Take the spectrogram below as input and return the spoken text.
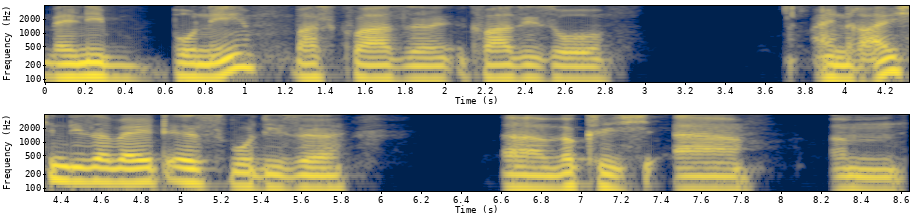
Melniboné, was quasi, quasi so ein Reich in dieser Welt ist, wo diese äh, wirklich, äh, ähm,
